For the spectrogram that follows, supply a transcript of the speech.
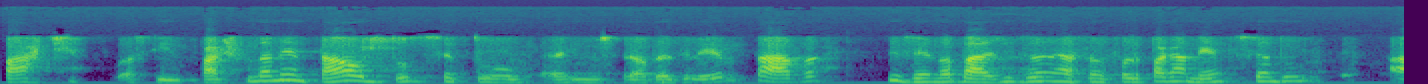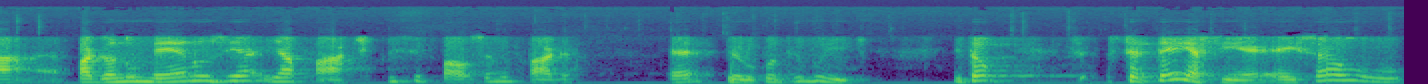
parte, assim, parte fundamental de todo o setor é, industrial brasileiro estava vivendo a base de desoneração de folha de pagamento, sendo a, pagando menos e a, e a, parte principal sendo paga é, pelo contribuinte. Então, você tem assim, é, isso é o,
